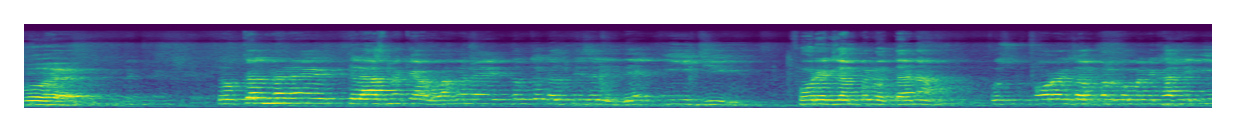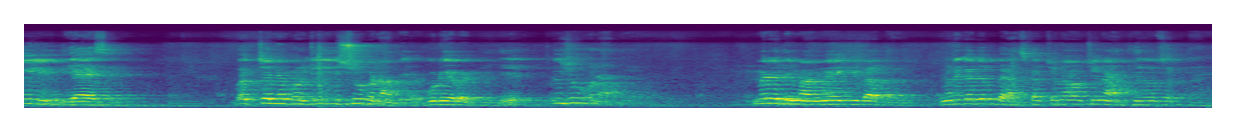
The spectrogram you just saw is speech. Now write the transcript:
वो है। तो कल मैंने क्लास में क्या हुआ, मैंने एकदम से गलती से लिख दिया ई जी फॉर एग्ज़ाम्पल होता है ना, उस फॉर एग्ज़ाम्पल को मैंने खाली ई लिख दिया ऐसे। बच्चे ने बोल दिया इशू बना दिया गुड़िया बैठी थी इशू बना दिया मेरे दिमाग में एक ही बात आई मैंने कहा, जब भैंस का चुनाव चुनाती हो सकता है।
